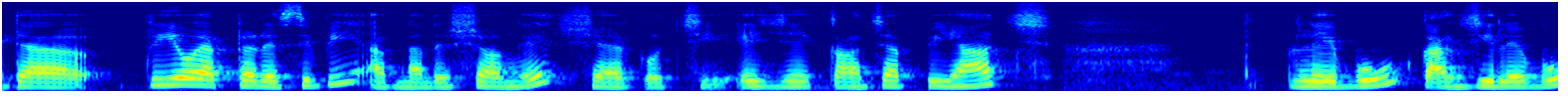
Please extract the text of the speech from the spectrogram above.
এটা প্রিয় একটা রেসিপি আপনাদের সঙ্গে শেয়ার করছি। এই যে কাঁচা পেঁয়াজ, লেবু, কাগজি লেবু,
